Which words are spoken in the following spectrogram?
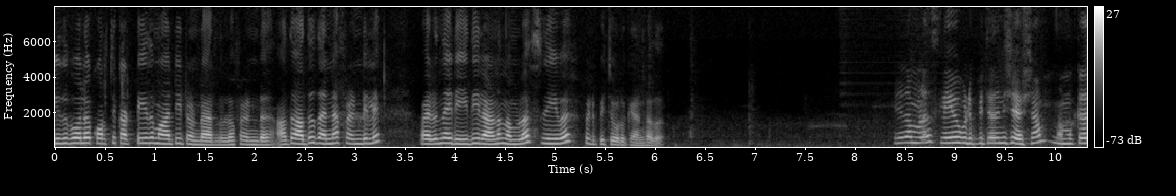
ഇതുപോലെ കുറച്ച് കട്ട് ചെയ്ത് മാറ്റിയിട്ടുണ്ടായിരുന്നല്ലോ ഫ്രണ്ട്. അത് അത് തന്നെ ഫ്രണ്ടിൽ വരുന്ന രീതിയിലാണ് നമ്മൾ സ്ലീവ് പിടിപ്പിച്ച് കൊടുക്കേണ്ടത്. ഇനി നമ്മൾ സ്ലീവ് പിടിപ്പിച്ചതിന് ശേഷം നമുക്ക്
